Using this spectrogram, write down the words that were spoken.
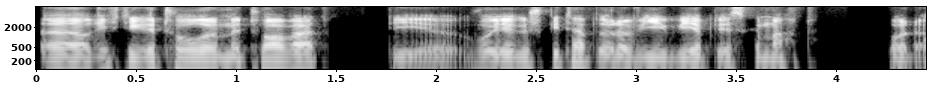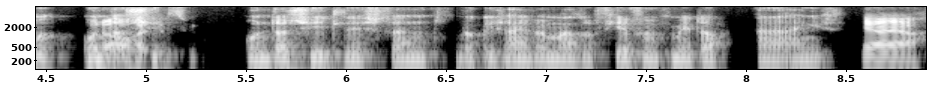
äh, richtige Tore mit Torwart, die, wo ihr gespielt habt, oder wie, wie habt ihr es gemacht? Oder, oder auch als unterschiedlich, dann wirklich einfach mal so vier, fünf Meter, äh, eigentlich. Ja, ja.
